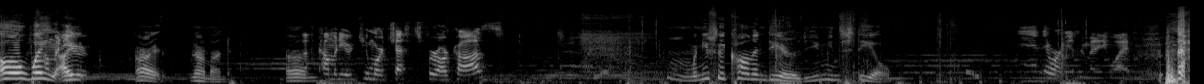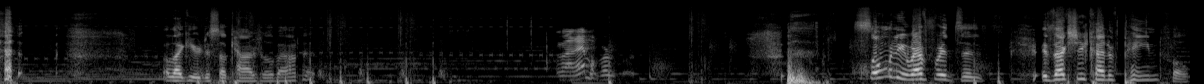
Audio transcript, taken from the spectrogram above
Oh wait, I. All right, never mind. Um, Let's commandeer two more chests for our cause. hmm, when you say commandeer, do you mean steal? They weren't using them anyway. I like you're just so casual about it. I am a burglar. so many references. It's actually kind of painful.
